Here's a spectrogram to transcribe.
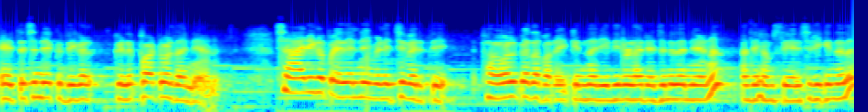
എഴുത്തച്ഛന്റെ കൃതികൾ കിളിപ്പാട്ടുകൾ തന്നെയാണ്. ശാരീരിക പൈതലിനെ വിളിച്ചു വരുത്തി ഭഗവത്കഥ പറയിക്കുന്ന രീതിയിലുള്ള രചന തന്നെയാണ് അദ്ദേഹം സ്വീകരിച്ചിരിക്കുന്നത്.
